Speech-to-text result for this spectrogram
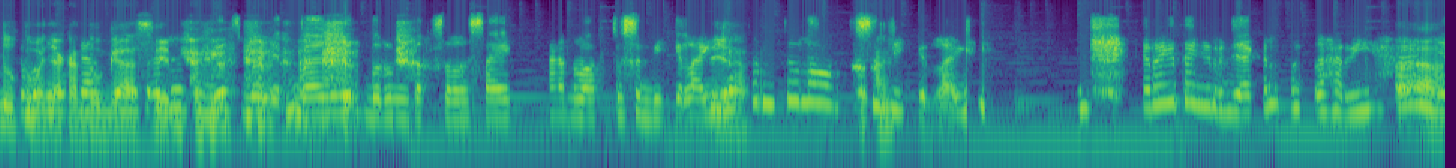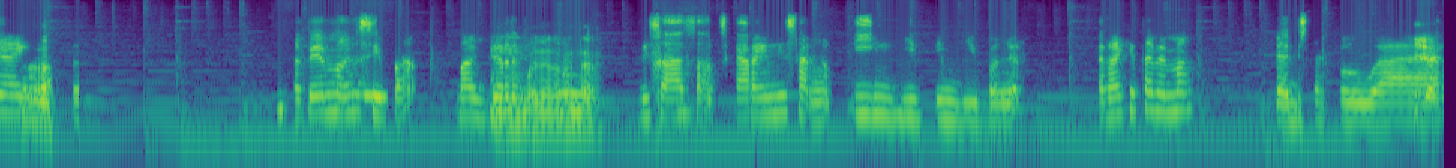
Duh kebanyakan tugasin. Tugas banyak banget belum terselesaikan waktu sedikit lagi Iya. tentulah waktu sedikit lagi karena kita ngerjakan pas hari hanya ah. gitu tapi emang sih pak mager Hmm, itu benar-benar. di saat-saat sekarang ini sangat tinggi tinggi banget karena kita memang nggak bisa keluar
